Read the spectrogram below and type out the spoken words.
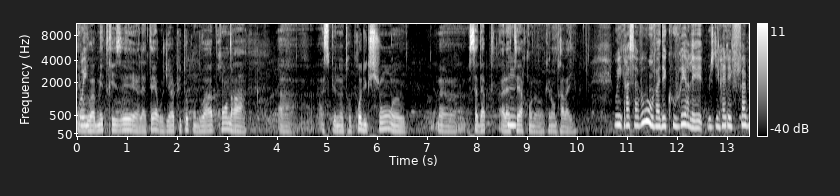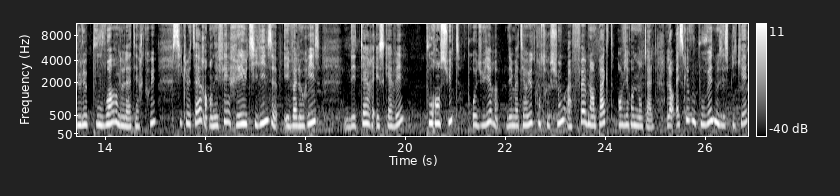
on doit maîtriser la terre, ou je dirais plutôt qu'on doit apprendre à, ce que notre production euh, euh, s'adapte à la mm. terre que l'on travaille. Oui, grâce à vous, on va découvrir les, je dirais, les fabuleux pouvoirs de la terre crue. Cycle Terre, en effet, réutilise et valorise des terres excavées pour ensuite produire des matériaux de construction à faible impact environnemental. Alors, est-ce que vous pouvez nous expliquer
